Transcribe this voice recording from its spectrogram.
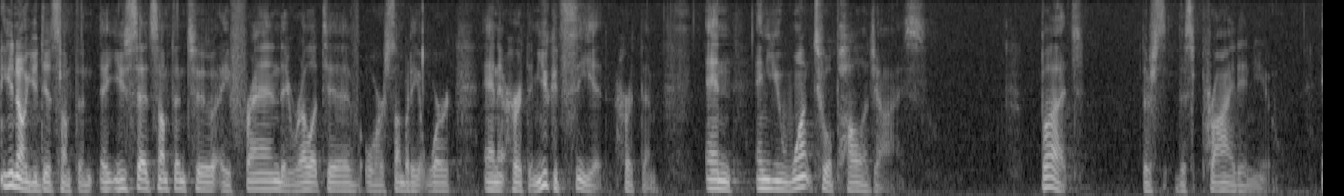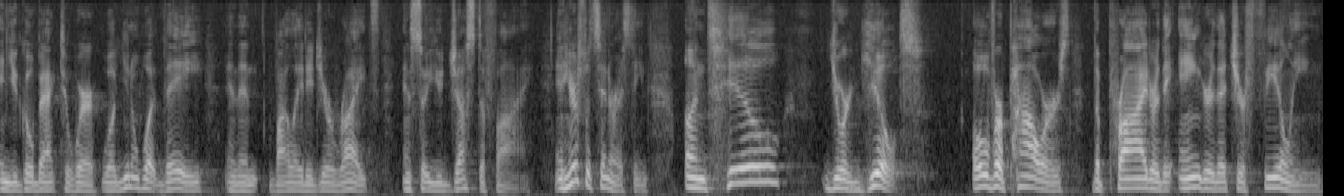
you know, you did something, uh, you said something to a friend, a relative, or somebody at work, and it hurt them. You could see it hurt them. And, and you want to apologize. But there's this pride in you. And you go back to where, well, you know what, they, and then violated your rights. And so you justify. And here's what's interesting until your guilt overpowers the pride or the anger that you're feeling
